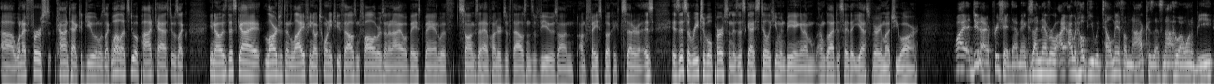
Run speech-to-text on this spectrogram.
uh, when I first contacted you and was like, well, let's do a podcast, it was like, you know, is this guy larger than life? You know, 22,000 followers in an Iowa based band with songs that have hundreds of thousands of views on, on Facebook, etc. Is, is this a reachable person? Is this guy still a human being? And I'm, I'm glad to say that yes, very much you are. Well, I, dude, I appreciate that, man. Cause I never, I, I would hope you would tell me if I'm not, cause that's not who I want to be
